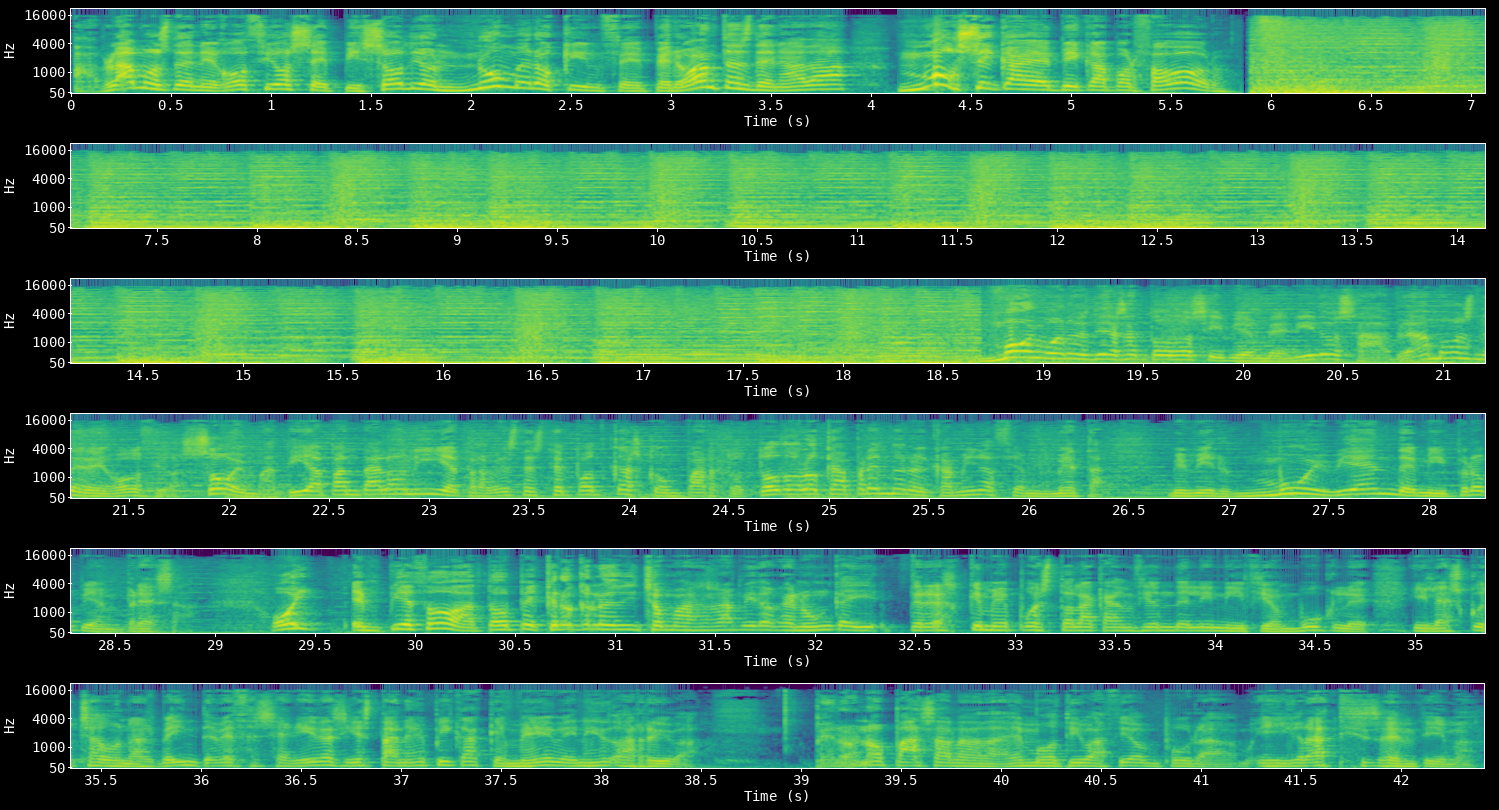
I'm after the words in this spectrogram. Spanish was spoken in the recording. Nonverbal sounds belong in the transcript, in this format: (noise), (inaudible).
Hablamos de negocios, episodio número 15, pero antes de nada, música épica, por favor. Muy buenos días a todos y bienvenidos a Hablamos de negocios. Soy Matías Pantaloni y a través de este podcast comparto todo lo que aprendo en el camino hacia mi meta, vivir muy bien de mi propia empresa. Hoy empiezo a tope, creo que lo he dicho más rápido que nunca, pero es que me he puesto la canción del inicio en bucle y la he escuchado unas 20 veces seguidas y es tan épica que me he venido arriba. Pero no pasa nada, es motivación pura y gratis (laughs) encima.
